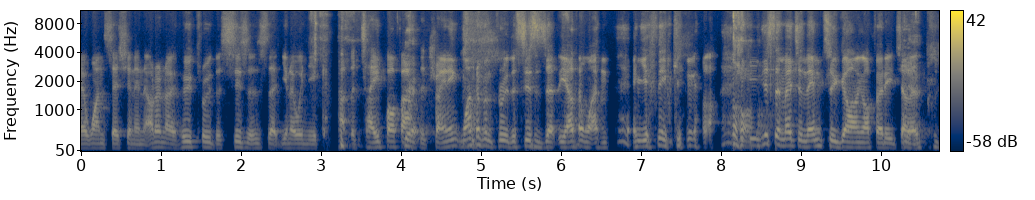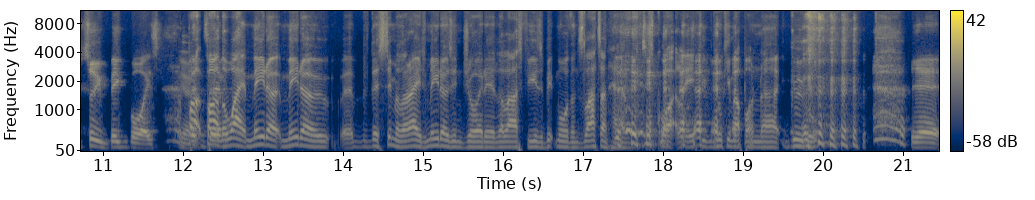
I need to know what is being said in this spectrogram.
uh, one session, and I don't know who threw the scissors that you know when you cut the tape off after yeah. training. One of them threw the scissors at the other one, and you're thinking, oh, oh. you just imagine them two going off at each other, yeah. two big boys. Yeah. But, by um, the way, Mido, Mido, uh, they're similar age. Mido's enjoyed it the last few years a bit more than Zlatan has, just quietly. If you look him up on uh, Google. yeah,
